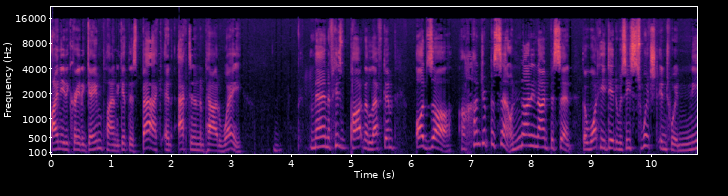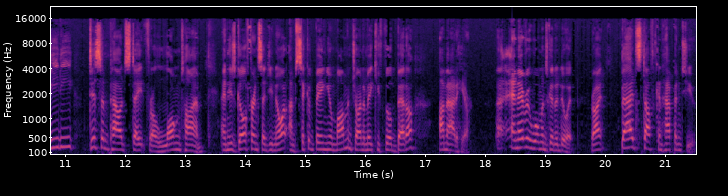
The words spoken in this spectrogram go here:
I need to create a game plan to get this back and act in an empowered way. Man, if his partner left him, odds are 100% or 99% that what he did was he switched into a needy, disempowered state for a long time. And his girlfriend said, You know what? I'm sick of being your mom and trying to make you feel better. I'm out of here. And every woman's going to do it, right? Bad stuff can happen to you,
